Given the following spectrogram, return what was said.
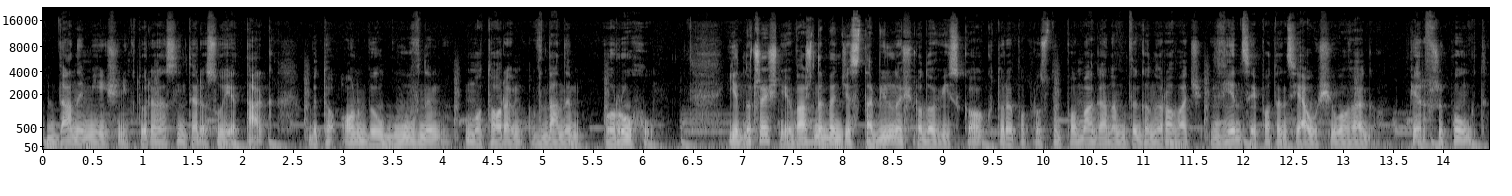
dany mięsień, który nas interesuje, tak, by to on był głównym motorem w danym ruchu. Jednocześnie ważne będzie stabilne środowisko, które po prostu pomaga nam wygenerować więcej potencjału siłowego. Pierwszy punkt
